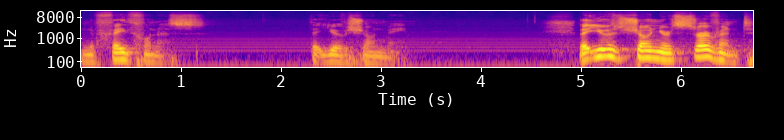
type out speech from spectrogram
and the faithfulness that you have shown me. That you have shown your servant.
